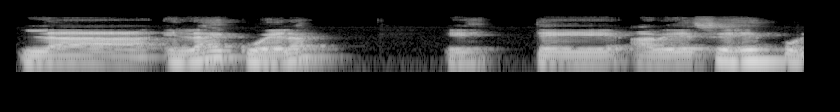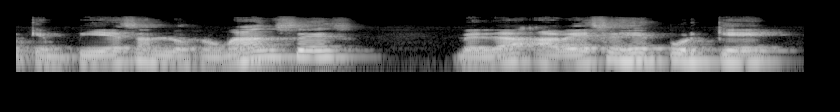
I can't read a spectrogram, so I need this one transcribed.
la, en las escuelas. Este, a veces es porque empiezan los romances, ¿verdad? A veces es porque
